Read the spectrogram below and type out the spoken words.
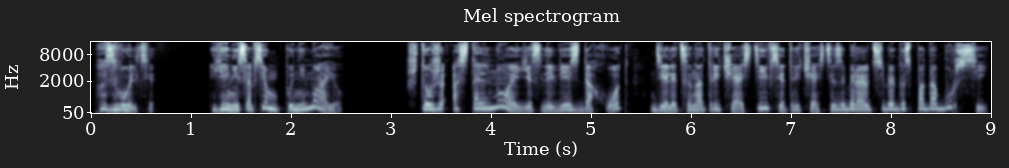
Позвольте, я не совсем понимаю, что же остальное, если весь доход делится на три части, и все три части забирают себе господа Бурси?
